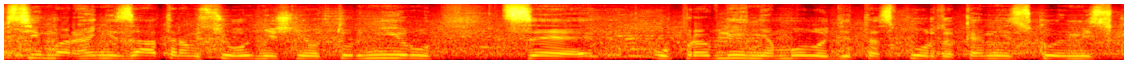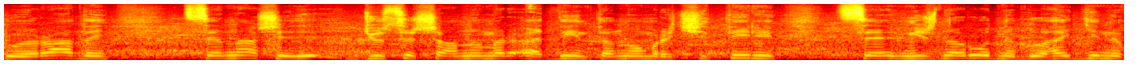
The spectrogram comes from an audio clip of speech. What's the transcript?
всім організаторам сьогоднішнього турніру. Це управління молоді та спорту Кам'янської міської ради, це наші ДЮСШ номер 1 та номер 4 це Міжнародний благодійний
